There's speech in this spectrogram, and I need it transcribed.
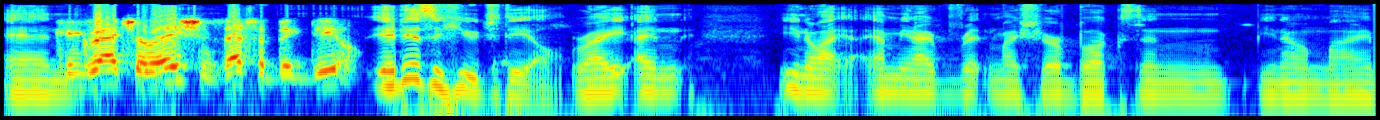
And congratulations, that's a big deal. It is a huge deal, right? And you know, I, I mean, I've written my share of books, and you know, my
